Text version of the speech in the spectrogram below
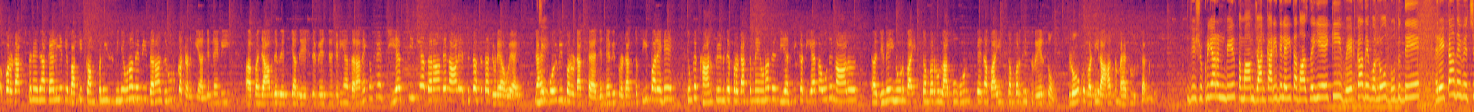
ਪ੍ਰੋਡਕਟਸ ਨੇ ਜਾਂ ਕਹਿ ਲਈਏ ਕਿ ਬਾਕੀ ਕੰਪਨੀਆਂ ਵੀ ਨੇ ਉਹਨਾਂ ਦੇ ਵੀ ਦਰਾਂ ਜ਼ਰੂਰ ਘਟਣਗੀਆਂ ਜਿੰਨੇ ਵੀ ਪੰਜਾਬ ਦੇ ਵਿੱਚ ਜਾਂ ਦੇਸ਼ ਦੇ ਵਿੱਚ ਜਿਹੜੀਆਂ ਦਰਾਂ ਨੇ ਕਿਉਂਕਿ ਜੀਐਸਟੀ ਦੀਆਂ ਦਰਾਂ ਦੇ ਨਾਲ ਇਹ ਸਿੱਧਾ ਸਿੱਧਾ ਜੁੜਿਆ ਹੋਇਆ ਹੈ ਚਾਹੇ। ਕੋਈ ਵੀ ਪ੍ਰੋਡਕਟ ਹੈ ਜਿੰਨੇ ਵੀ ਪ੍ਰੋਡਕਟ ਸੀ ਪਰ ਇਹ ਕਿਉਂਕਿ ਖਾਣ ਪੀਣ ਦੇ ਪ੍ਰੋਡਕਟ ਨੇ ਉਹਨਾਂ ਦੇ ਜੀਐਸਟੀ ਘਟੀ ਹੈ ਤਾਂ ਉਹਦੇ ਨਾਲ ਜਿਵੇਂ ਹੀ ਹੁਣ 22 ਸਤੰਬਰ ਨੂੰ ਲਾਗੂ ਹੋਣਗੇ ਤਾਂ 22 ਸਤੰਬਰ ਦੀ ਸਵੇਰ ਤੋਂ ਲੋਕ ਵੱਡੀ ਰਾਹਤ ਮਹਿਸੂਸ ਕਰਨਗੇ ਜੀ ਸ਼ੁਕਰੀਆ ਰਣਬੀਰ तमाम ਜਾਣਕਾਰੀ ਦੇ ਲਈ ਤਾਂ ਦੱਸ ਦਈਏ ਕਿ ਵੇਰਕਾ ਦੇ ਵੱਲੋਂ ਦੁੱਧ ਦੇ ਰੇਟਾਂ ਦੇ ਵਿੱਚ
